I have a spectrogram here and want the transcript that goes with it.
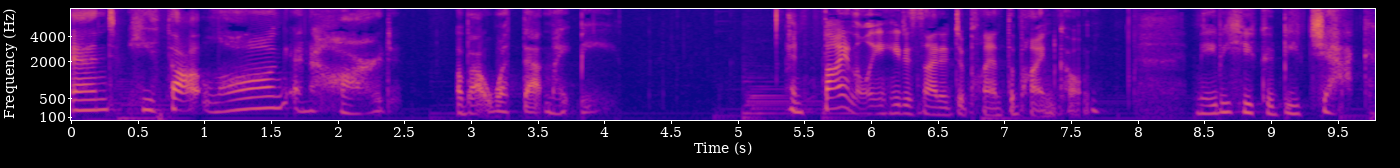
and he thought long and hard about what that might be. And finally, he decided to plant the pine cone. Maybe he could be Jack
